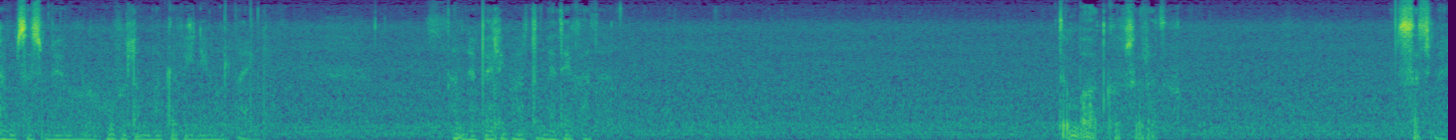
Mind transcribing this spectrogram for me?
हम सच में वो वो लम्हा कभी नहीं भूल पाएँगे। हमने पहली बार तुम्हें देखा था। तुम बहुत खूबसूरत हो। सच में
